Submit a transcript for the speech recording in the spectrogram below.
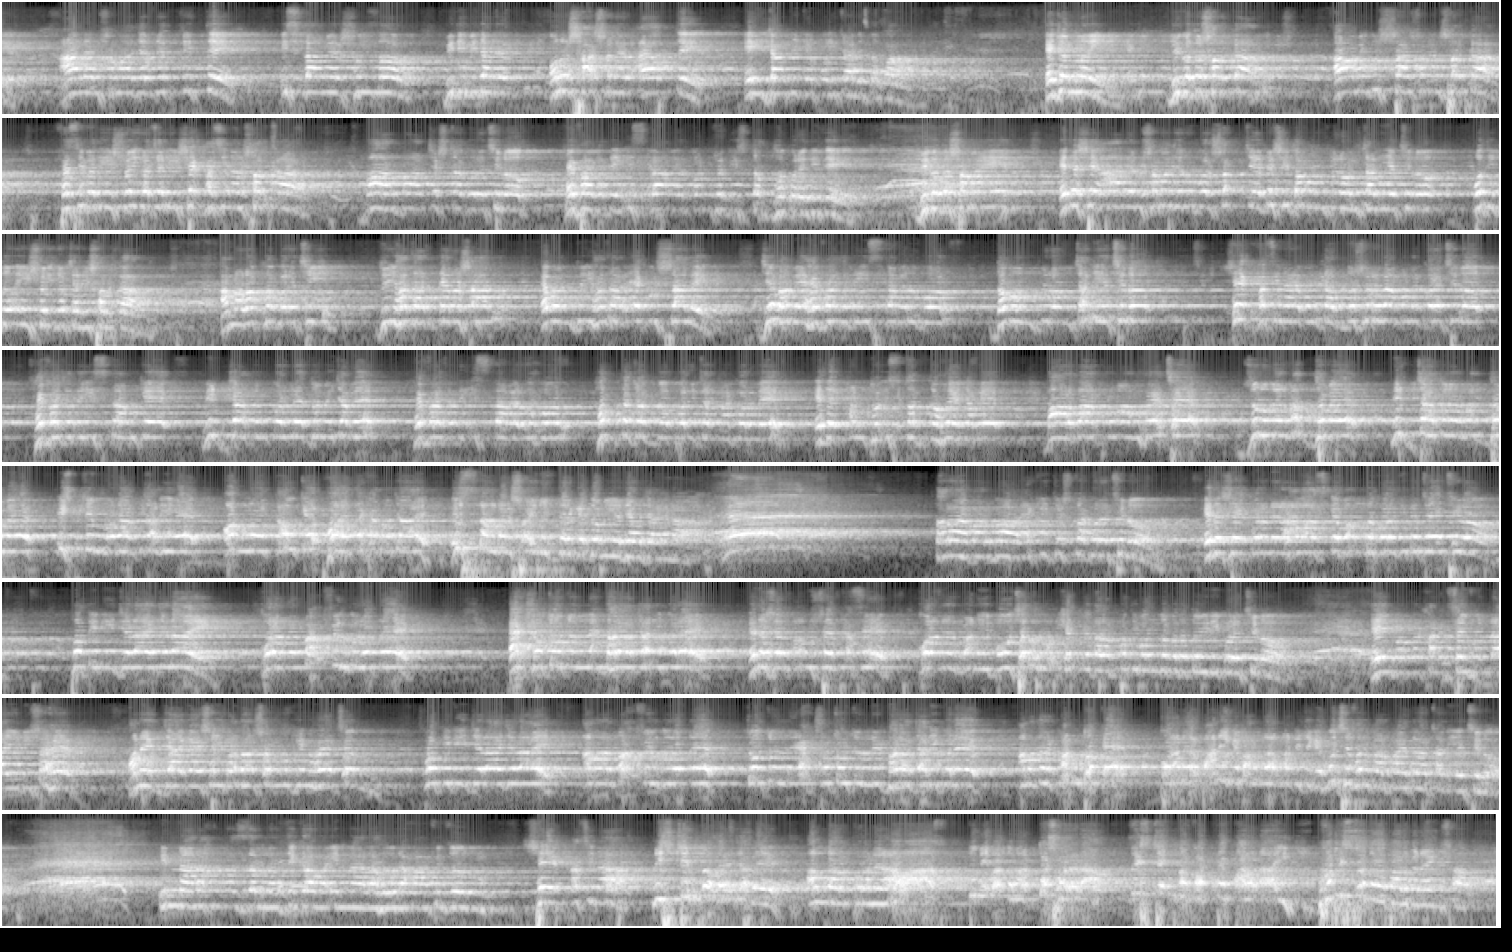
আলেম সমাজের নেতৃত্বে ইসলামের সুন্দর বিধিবিধানের অনুশাসনের আয়ত্তে এই জাতিকে পরিচালিত করা। এজন্যই বিগত সরকার আওয়ামী দুঃশাসনের সরকার, ফ্যাসিবাদী স্বৈরাচারী শেখ হাসিনার সরকার বারবার চেষ্টা করেছিল হেফাজতে ইসলামের কণ্ঠকে স্তব্ধ করে দিতে। বিগত সময়ে এদেশে আলেম সমাজের উপর সবচেয়ে বেশি দমন পীড়ন চালিয়েছিল পতিত এই স্বৈরাচারী সরকার। আমরা লক্ষ্য করেছি দুই হাজার তেরো সাল এবং দুই হাজার একুশ সালে যেভাবে হেফাজতে ইসলামের উপর দমন পীড়ন চালিয়েছিল শেখ হাসিনা এবং তার দোসরেরা মনে করেছিল হেফাজতে ইসলামকে নির্যাতন করলে দমে যাবে হেফাজতে ইসলামের উপর হত্যাযজ্ঞ পরিচালনা করবে এদের কণ্ঠ স্তব্ধ হয়ে যাবে। বারবার প্রমাণ হয়েছে জুলুমের মাধ্যমে নির্যাতনের মাধ্যমে স্টিমরোলার চালিয়ে অন্য কাউকে ভয় দেখানো যায় ইসলামের সৈনিকদেরকে দমিয়ে দেওয়া যায় না। তারা বারবার একই চেষ্টা করেছিল এদেশে কোরআনের আওয়াজকে বন্ধ করে দিতে চেয়েছিল। প্রতিটি জেলায় জেলায় কোরআনের মাহফিল গুলোতে একশো চৌচল্লিশ ধারা জারি করে এদেশের মানুষের কাছে কোরআনের বাণী পৌঁছানোর ক্ষেত্রে তারা প্রতিবন্ধকতা তৈরি করেছিল। এই বাংলা খালেদ ইউবি সাহেব অনেক জায়গায় সেই বাধার সম্মুখীন হয়েছেন। প্রতিটি জেলায় জেলায় আমার মাহফিল গুলোতে চৌচল্লিশ, একশো চৌচল্লিশ ধারা জারি করে আমাদের কণ্ঠকে কোরআনের পানিকে বাংলার মাটি থেকে মুছে ফেলবার পায়ে চালিয়েছিল। শেখ হয়ে যাবে আওয়াজ তুমি বা তোমার করতে পারো নাই, ভবিষ্যতেও পারবে না ইনশাআল্লাহ।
